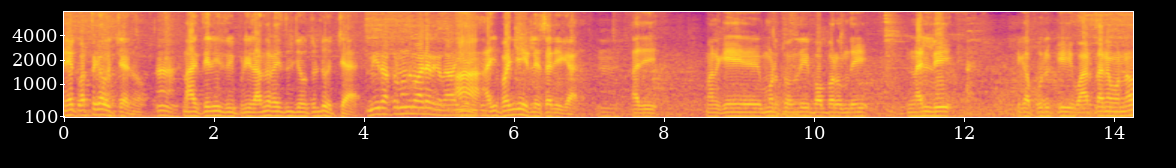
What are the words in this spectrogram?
నేను కొత్తగా వచ్చాను. నాకు తెలియదు ఇప్పుడు వీళ్ళందరూ రైతులు చెబుతుంటే వచ్చా. మీరు అక్కడ మందులు వాడారు కదా అవి పని చేయట్లేదు సరిగా. అది మనకి ముడుతుంది బొబ్బరు ఉంది నల్లి ఇక పురుక్కి వాడుతూనే ఉన్నాం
